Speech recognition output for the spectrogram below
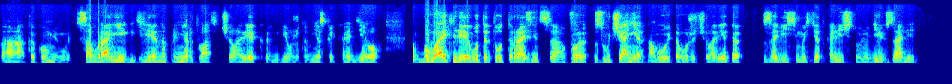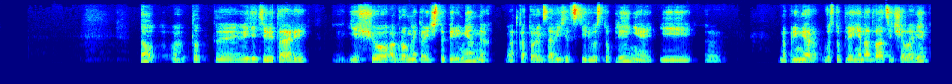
на каком-нибудь собрании, где, например, 20 человек, где уже там несколько отделов. Бывает ли вот эта вот разница в звучании одного и того же человека в зависимости от количества людей в зале? Ну, тут, э, видите, Виталий, еще огромное количество переменных, от которых зависит стиль выступления. И, э, например, выступление на 20 человек,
